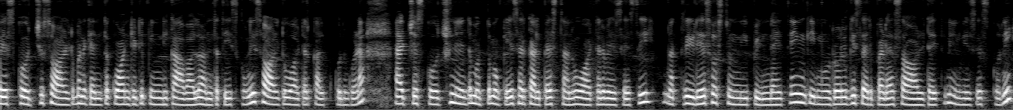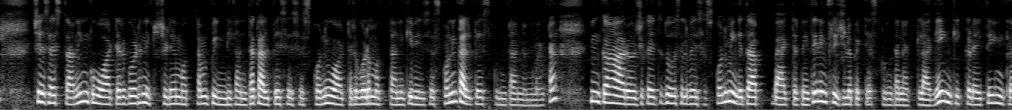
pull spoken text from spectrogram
వేసుకోవచ్చు. సాల్ట్ మనకి ఎంత క్వాంటిటీ పిండి కావాలో అంత తీసుకొని సాల్ట్ వాటర్ కలుపుకొని కూడా యాడ్ చేసుకోవచ్చు. నేనైతే మొత్తం ఒకేసారి కలిపేస్తాను. వాటర్ వేసేసి నాకు త్రీ డేస్ వస్తుంది ఈ పిండి అయితే. ఇంక ఈ మూడు రోజులకి సరిపడా సాల్ట్ అయితే నేను వేసేసుకొని చేసేస్తాను. ఇంక వాటర్ కూడా నెక్స్ట్ డే మొత్తం పిండికి అంతా కలిపేసేసేసుకొని వాటర్ కూడా మొత్తానికి వేసేసుకొని కలిపేసుకుంటాను అనమాట ఇంకా ఆ రోజుకైతే దోశలు వేసేసుకొని మిగతా బ్యాటర్ని అయితే నేను ఫ్రిడ్జ్లో పెట్టేసుకుంటాను అట్లాగే. ఇంక ఇక్కడైతే ఇంకా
